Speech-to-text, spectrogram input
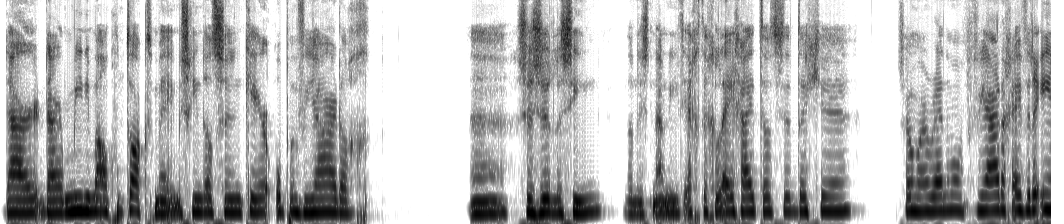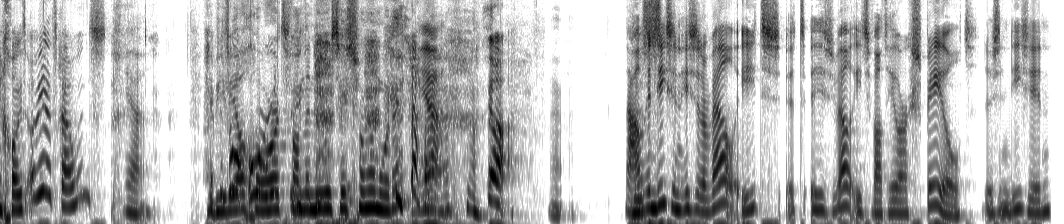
daar, daar minimaal contact mee. Misschien dat ze een keer op een verjaardag eh, ze zullen zien. Dan is het nou niet echt de gelegenheid dat, dat je zomaar random op een verjaardag even erin gooit. Oh ja, trouwens. Ja, Hebben jullie al gehoord van de nieuwe zus van mijn moeder? ja. Ja, Nou, Dus- in die zin is er wel iets. Het is wel iets wat heel erg speelt. Dus in die zin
